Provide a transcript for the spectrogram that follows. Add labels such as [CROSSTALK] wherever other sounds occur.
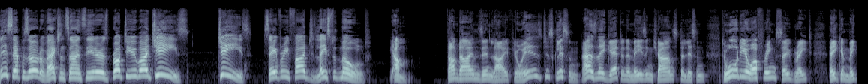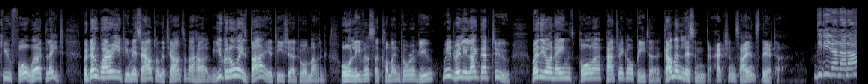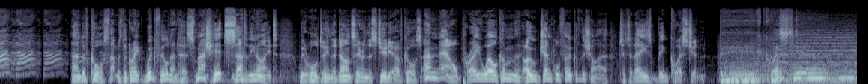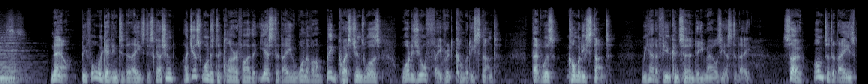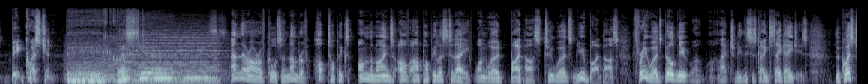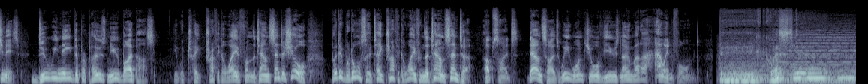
This episode of Action Science Theater is brought to you by cheese. Cheese, savory fudge laced with mold. Yum. Sometimes in life your ears just glisten as they get an amazing chance to listen to audio offerings so great they can make you for work late. But don't worry if you miss out on the chance of a hug. You can always buy a t-shirt or a mug or leave us a comment or a review. We'd really like that too. Whether your name's Paula, Patrick or Peter, come and listen to Action Science Theatre. And of course, that was the great Whigfield and her smash hit Saturday Night. We were all doing the dance here in the studio, of course. And now, pray welcome, O gentle folk of the Shire, to today's big question. Big questions. Now, before we get into today's discussion, I just wanted to clarify that yesterday one of our big questions was what is your favourite comedy stunt? That was comedy stunt. We had a few concerned emails yesterday. So, on to today's big question. Big questions. And there are, of course, a number of hot topics on the minds of our populace today. One word, bypass. Two words, new bypass. Three words, build new. Well, well, actually, this is going to take ages. The question is do we need the proposed new bypass? It would take traffic away from the town centre, sure, but it would also take traffic away from the town centre. Upsides, downsides, we want your views no matter how informed. Big questions.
